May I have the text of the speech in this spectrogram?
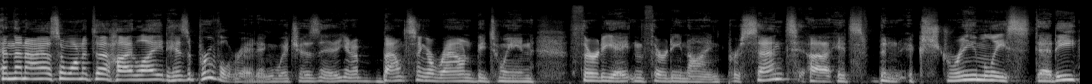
And then I also wanted to highlight his approval rating, which is, uh, you know, bouncing around between 38 and 39 percent. Uh, it's been extremely steady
